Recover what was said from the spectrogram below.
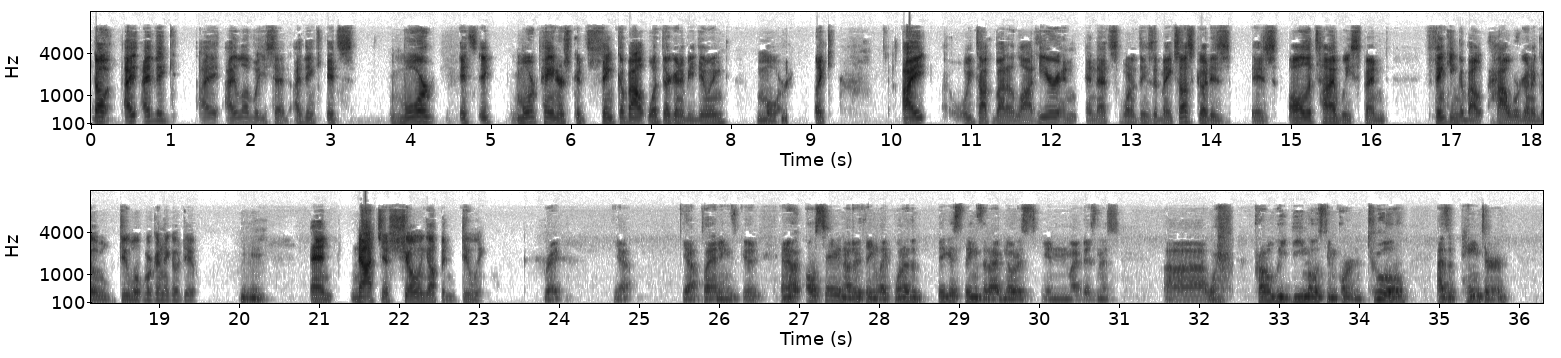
no, I, I think I, I love what you said. I think it's more it's it, more painters could think about what they're going to be doing more. Like I we talk about it a lot here and and that's one of the things that makes us good is is all the time we spend thinking about how we're going to go do what we're going to go do. Mm-hmm. And not just showing up and doing. Right. Yeah. Yeah, planning is good. And I'll say another thing, like one of the biggest things that I've noticed in my business, uh, probably the most important tool as a painter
